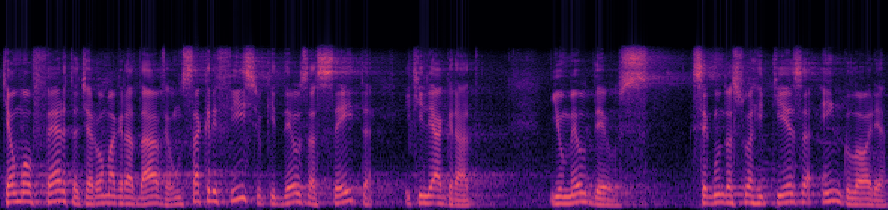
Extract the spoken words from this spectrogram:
que é uma oferta de aroma agradável, um sacrifício que Deus aceita e que lhe agrada. E o meu Deus, segundo a sua riqueza em glória,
